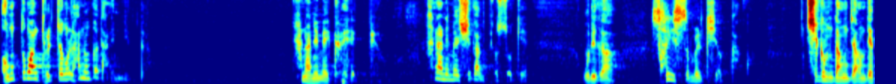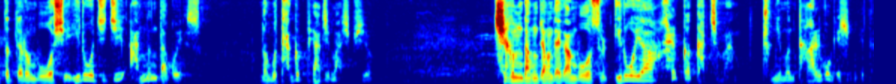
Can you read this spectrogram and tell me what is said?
엉뚱한 결정을 하는 것 아닙니까? 하나님의 계획표, 하나님의 시간표 속에 우리가 서 있음을 기억하고 지금 당장 내 뜻대로 무엇이 이루어지지 않는다고 해서 너무 다급해하지 마십시오. 지금 당장 내가 무엇을 이루어야 할 것 같지만 주님은 다 알고 계십니다.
